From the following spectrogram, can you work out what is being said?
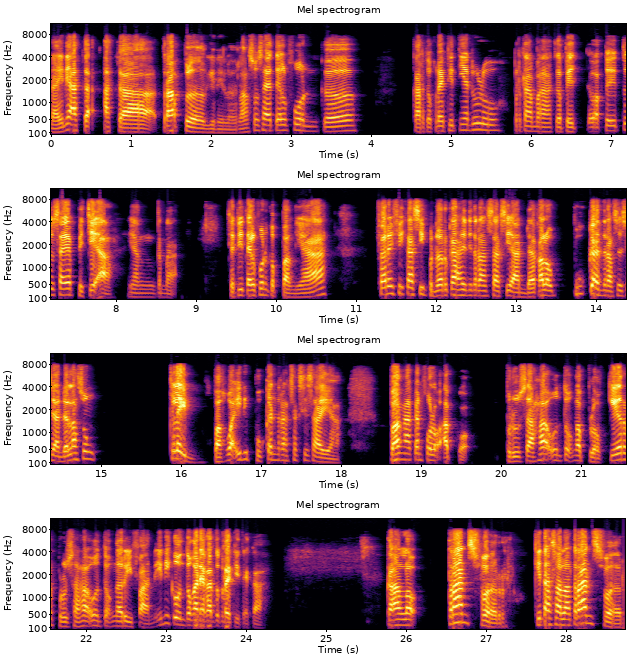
nah ini agak agak trouble gini loh. Langsung saya telepon ke kartu kreditnya dulu pertama ke B, waktu itu saya BCA yang kena. Jadi telepon ke banknya, verifikasi benarkah ini transaksi Anda. Kalau bukan transaksi Anda, langsung klaim bahwa ini bukan transaksi saya. Bank akan follow up kok. Berusaha untuk ngeblokir, berusaha untuk nge-refund. Ini keuntungannya kartu kredit ya, Kalau transfer, kita salah transfer,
